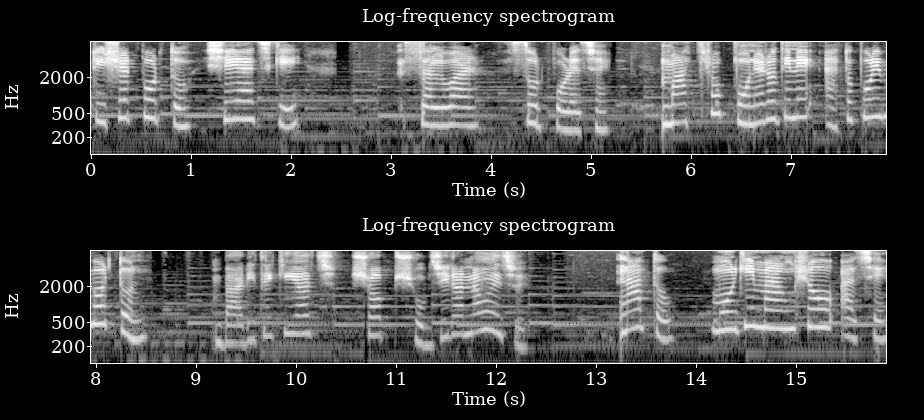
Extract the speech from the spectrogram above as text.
টি শার্ট পরতো, সে আজকে সালোয়ার স্যুট পরেছে। মাত্র পনেরো দিনে এত পরিবর্তন। বাড়িতে কি আজ সব সবজি রান্না হয়েছে? না তো মুরগি মাংস আছে।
